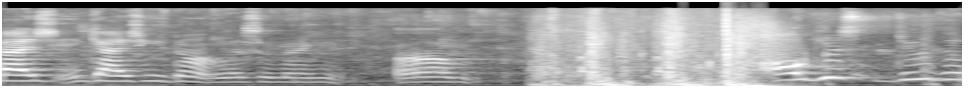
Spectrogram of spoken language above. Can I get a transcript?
Guys, guys, he's not listening. Um, I'll just do the.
